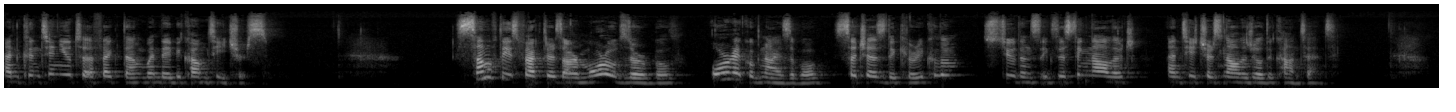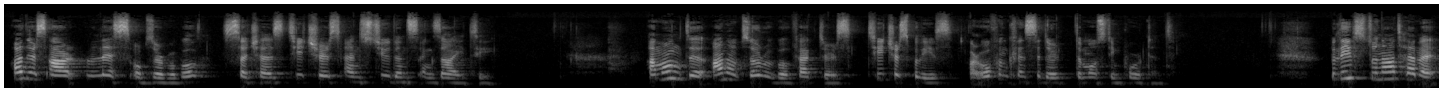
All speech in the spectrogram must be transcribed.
and continue to affect them when they become teachers. Some of these factors are more observable or recognizable, such as the curriculum, students' existing knowledge, and teachers' knowledge of the content. Others are less observable, such as teachers' and students' anxiety. Among the unobservable factors, teachers' beliefs are often considered the most important. Beliefs do not have a,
